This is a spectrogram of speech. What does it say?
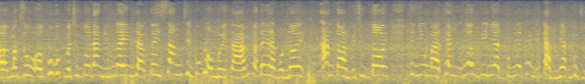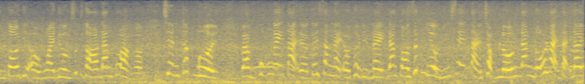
À, mặc dù ở khu vực mà chúng tôi đang đứng đây là cây xăng trên quốc lộ 18 và đây là một nơi an toàn với chúng tôi. Thế nhưng mà theo những ghi nhận cũng như theo những cảm nhận của chúng tôi thì ở ngoài đường sức gió đang khoảng ở trên cấp 10 và cũng ngay tại ờ, cây xăng này ở thời điểm này đang có rất nhiều những xe tải trọng lớn đang đỗ lại tại đây.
